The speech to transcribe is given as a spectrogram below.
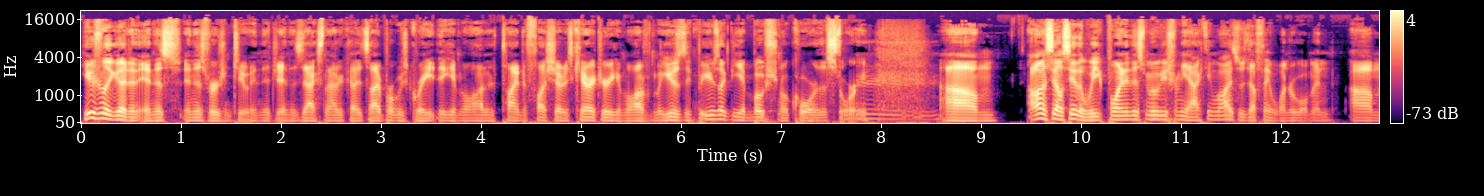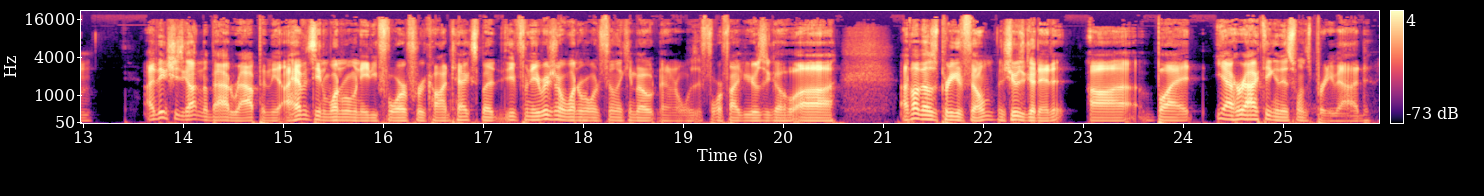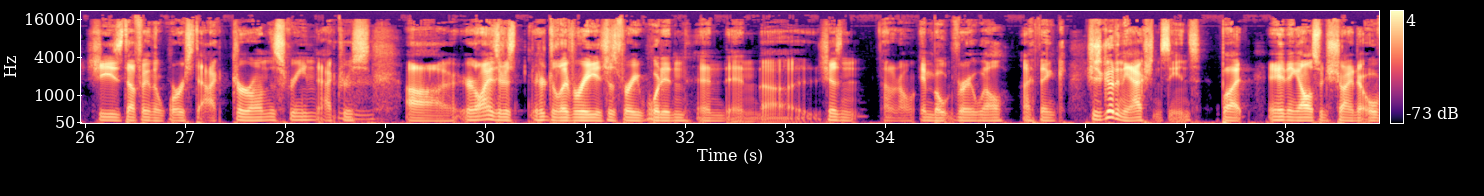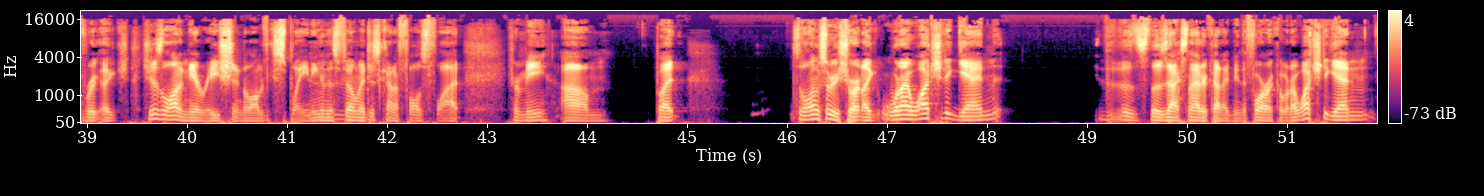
he was really good in, in, this in this version too. In the in the Zack Snyder cut, Cyborg was great. They gave him a lot of time to flesh out his character. He gave him a lot of he was he was like the emotional core of the story. Mm. Um, honestly, I'll say the weak point of this movie from the acting wise was definitely Wonder Woman. Um, I think she's gotten a bad rap in the. I haven't seen Wonder Woman eighty four for context, but from the original Wonder Woman film that came out, I don't know, was it four or five years ago? Uh, I thought that was a pretty good film, and she was good in it. Uh, but yeah, her acting in this one's pretty bad. She's definitely the worst actor on the screen, actress. Mm. Uh, her lines are just her delivery is just very wooden, and and uh, she doesn't I don't know emote very well. I think she's good in the action scenes, but anything else when she's trying to over like she does a lot of narration, a lot of explaining in this film. It mm-hmm. just kind of falls flat for me. Um, but so long story short, like would I watch it again? The, the Zack Snyder cut, I mean the four hour cut. Would I watch it again?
